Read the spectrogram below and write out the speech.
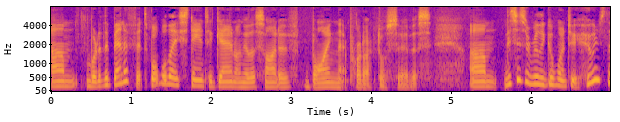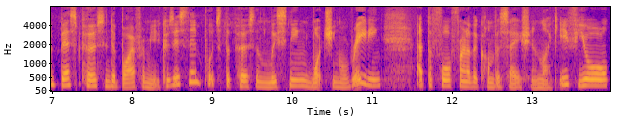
Um, what are the benefits? What will they stand to gain on the other side of buying that product or service? Um, this is a really good one too. Who is the best person to buy from you? Because this then puts the person listening, watching, or reading at the forefront of the conversation. Like if you're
